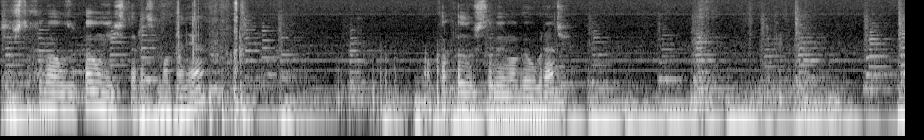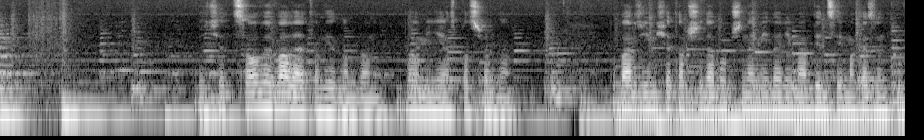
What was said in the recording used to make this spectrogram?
Przecież to chyba uzupełnić teraz mogę, nie? O kapelusz sobie mogę ubrać. Co? Wywalę tą jedną broń, bo mi nie jest potrzebna. To bardziej mi się ta przyda, bo przynajmniej do niej mam więcej magazynków.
